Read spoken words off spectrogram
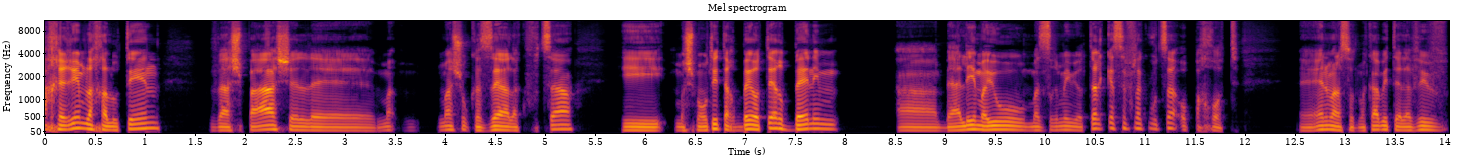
אחרים לחלוטין, והשפעה של אה, משהו כזה על הקבוצה היא משמעותית הרבה יותר, בין אם הבעלים היו מזרימים יותר כסף לקבוצה או פחות. אה, אין מה לעשות, מכבי תל אביב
